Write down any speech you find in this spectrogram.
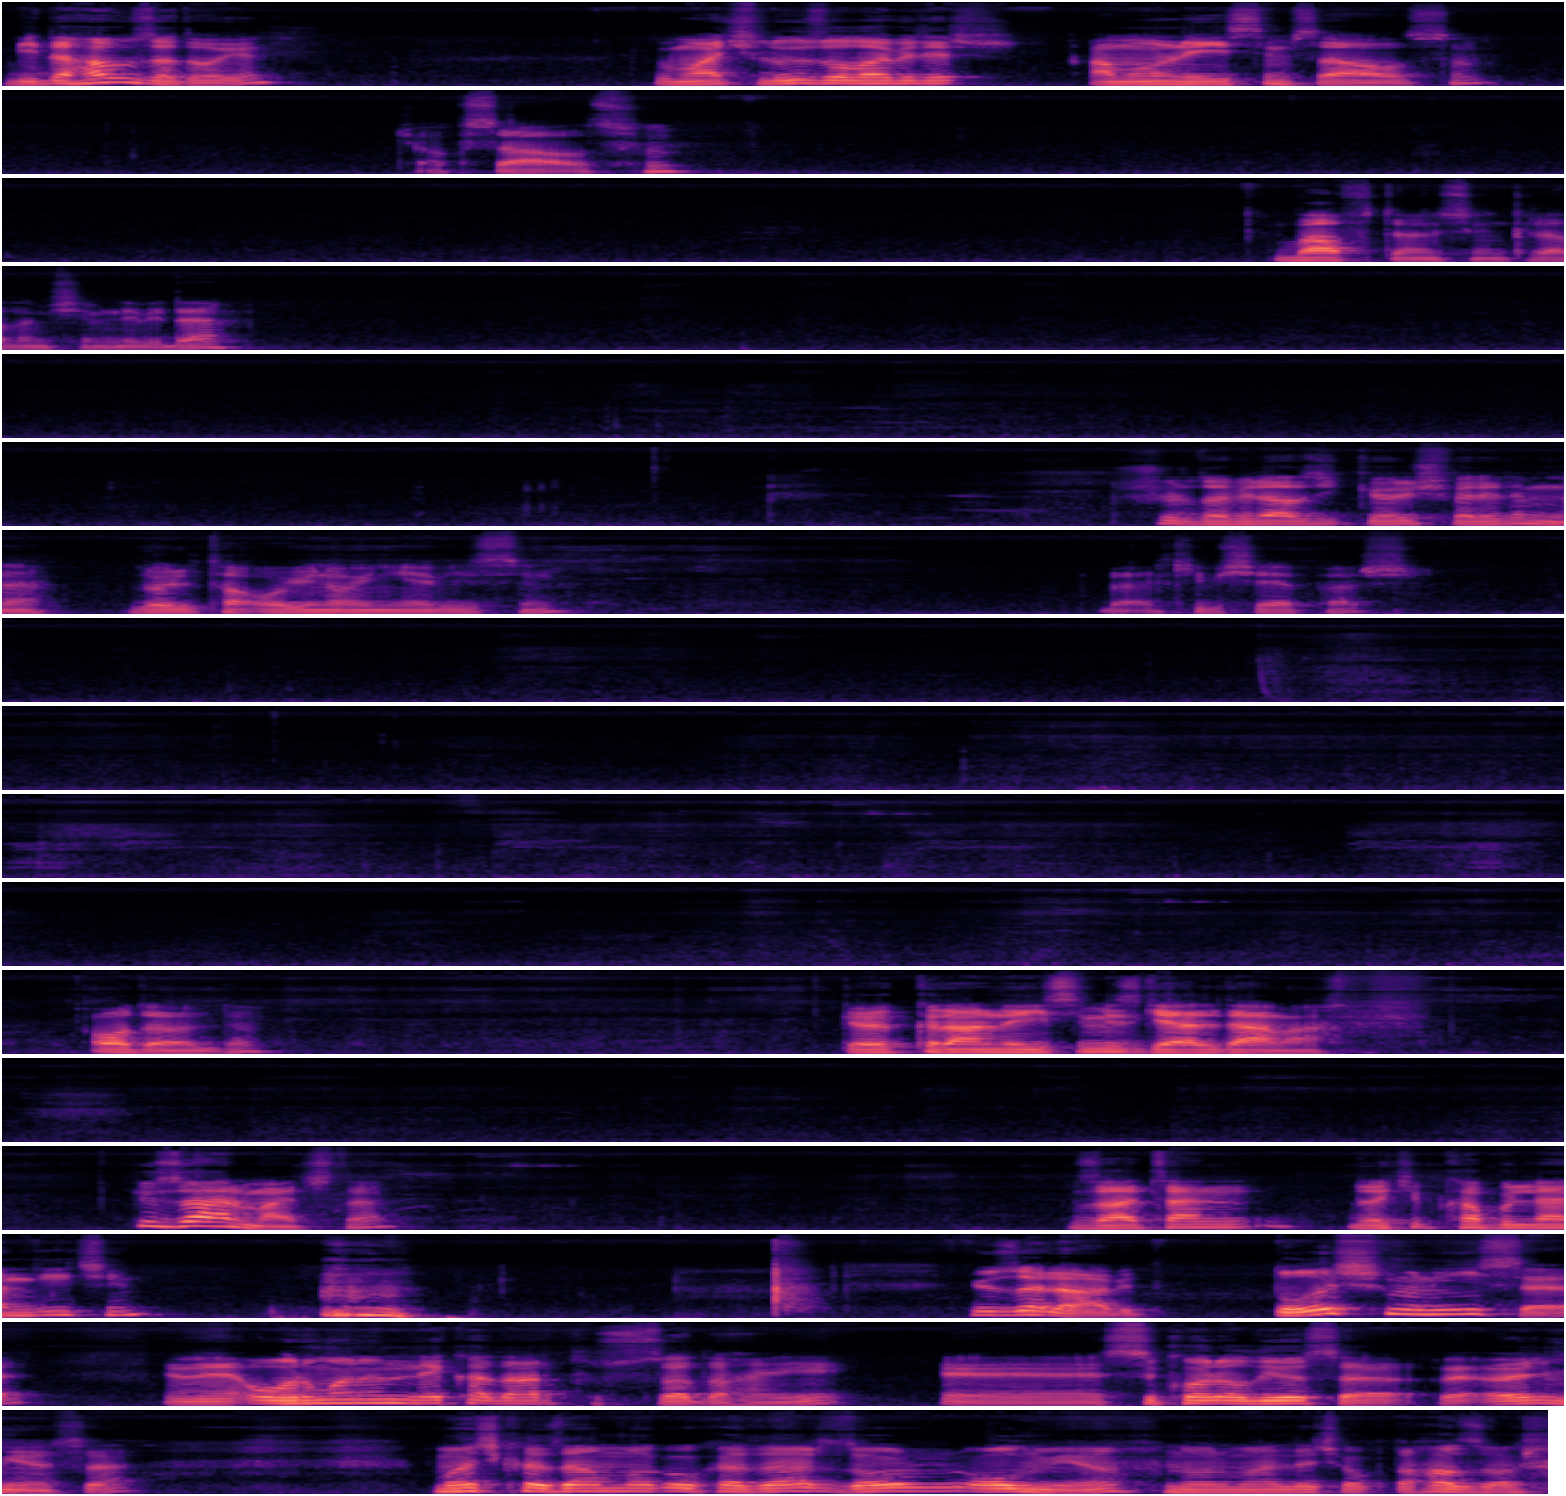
Bir daha uzadı oyun. Bu maç lose olabilir. Amon reisim sağ olsun. Çok sağ olsun. Buff dönsün kralım şimdi bir de. Şurada birazcık görüş verelim de Lolita oyun oynayabilsin. Belki bir şey yapar. O da öldü. Gökkıran reisimiz geldi ama. Güzel maçtı. Zaten rakip kabullendiği için güzel abi. Dolaşımın iyiyse ve ormanın ne kadar pussa da hani eee, skor alıyorsa ve ölmüyorsa maç kazanmak o kadar zor olmuyor. Normalde çok daha zor.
